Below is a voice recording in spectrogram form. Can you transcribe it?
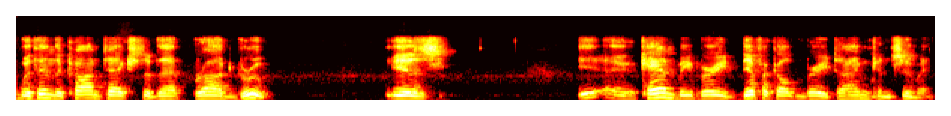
within the context of that broad group is uh, can be very difficult and very time consuming.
